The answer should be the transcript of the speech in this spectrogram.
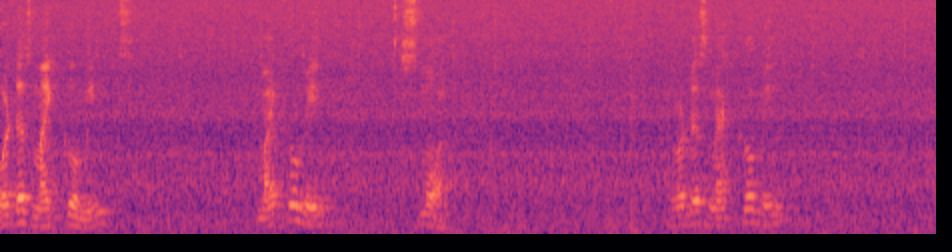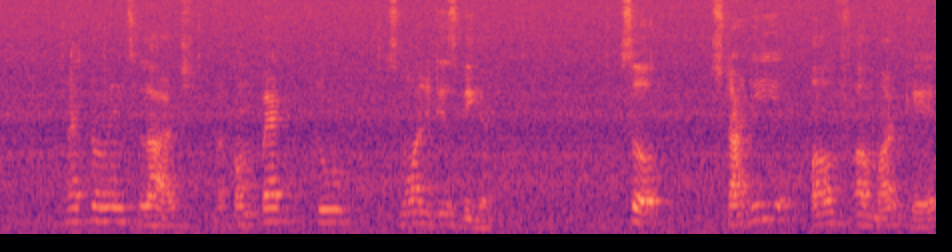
what does micro means micro mean small. What does macro mean? Macro means large but compared to small it is bigger so study of a market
